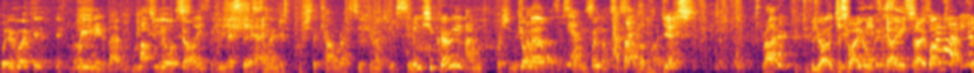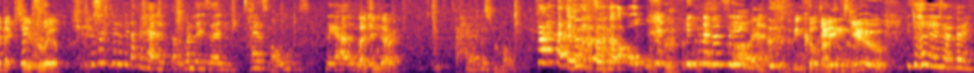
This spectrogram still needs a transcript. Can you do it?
Would it work if, if Well, we, need about a week's after you're done, if you miss this, and then just push the camera so you can actually see You should grow the it. hand pushing the camera as it Yeah. swings? Does that look like Yes. Right. Right, just wait for You're you to gonna go say in your soapbox You know what? for know, next week for real. It's like a little bit like a head like one of those um, hairless moles. They get out of Legendary. A hairless mole. You've never seen Right. it. Never been called that. Greetings, you. Is that is that thing?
